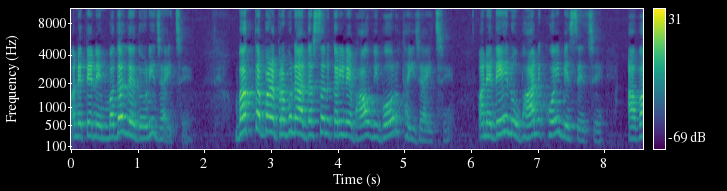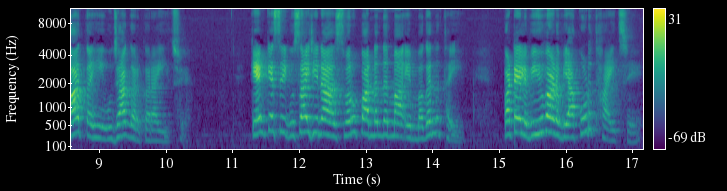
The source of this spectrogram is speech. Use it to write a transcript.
અને તેને મદદે દોડી જાય છે. ભક્ત પણ પ્રભુના દર્શન કરીને ભાવ વિભોર થઈ જાય છે અને દેહનું ભાન ખોઈ બેસે છે. આ વાત અહીં ઉજાગર કરાઈ છે. કેમ કે શ્રી ગુસાઈજીના સ્વરૂપાનંદનમાં એ મગન થઈ. પટેલ વિહવળ વ્યાકુળ થાય છે.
